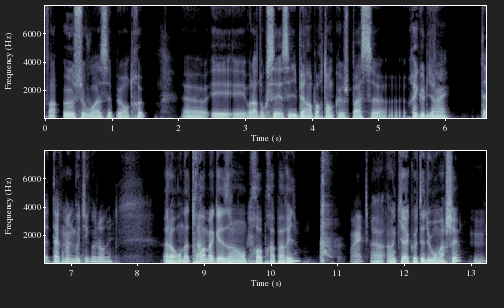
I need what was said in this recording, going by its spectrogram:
Enfin eux se voient assez peu entre eux. Euh, et, et voilà. Donc c'est hyper important que je passe euh, régulièrement. Ouais. T'as combien de boutiques aujourd'hui? Alors on a trois magasins en propre à Paris. Ouais. Euh, un qui est à côté du Bon Marché. Mhm.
